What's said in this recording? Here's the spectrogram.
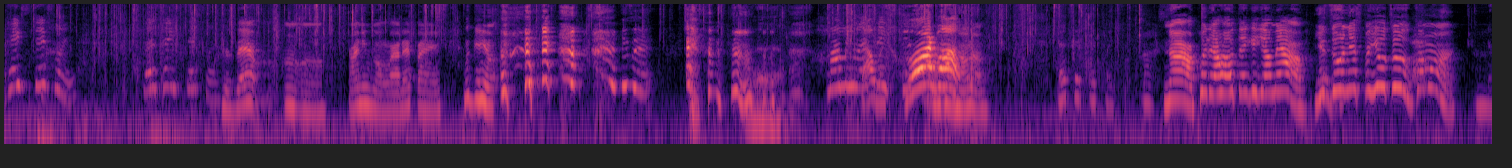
Taste this one. Let's taste this one. Cause that, mm-mm. I ain't even gonna lie, that thing. Look at him. he said. Mommy, let's That was taste this horrible. one. Hold on. Let's taste this one. Nah, put that whole thing in your mouth. You doing this for YouTube. Come on. Nah.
